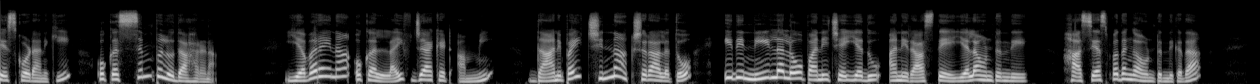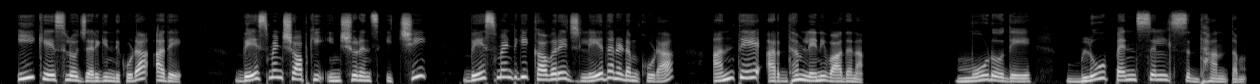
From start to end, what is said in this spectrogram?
చేసుకోడానికి ఒక సింపుల్ ఉదాహరణ. ఎవరైనా ఒక లైఫ్ జాకెట్ అమ్మి దానిపై చిన్న అక్షరాలతో ఇది నీళ్ళలో పని చెయ్యదు అని రాస్తే ఎలా ఉంటుంది? హాస్యాస్పదంగా ఉంటుంది కదా? ఈ కేసులో జరిగింది కూడా అదే. బేస్మెంట్ షాప్కి ఇన్సూరెన్స్ ఇచ్చి బేస్మెంట్కి కవరేజ్ లేదనడం కూడా అంతే అర్థంలేని వాదన. మూడోదే బ్లూ పెన్సిల్ సిద్ధాంతం.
